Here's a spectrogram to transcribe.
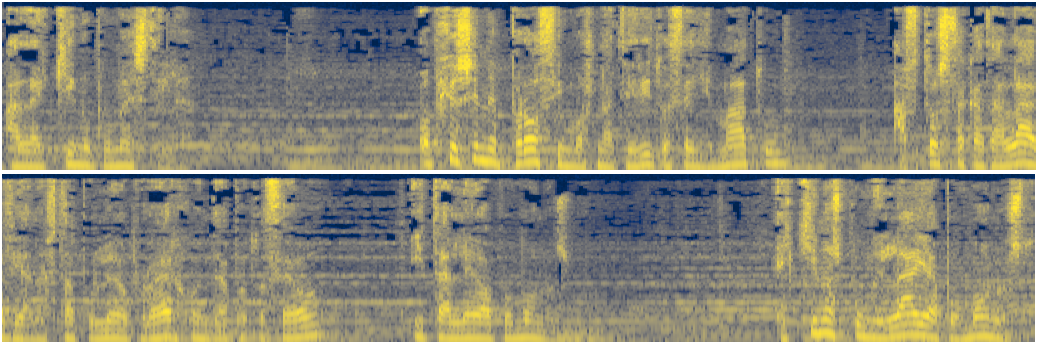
αλλά εκείνου που με έστειλε. Όποιος είναι πρόθυμος να τηρεί το θέλημά του, αυτός θα καταλάβει αν αυτά που λέω προέρχονται από το Θεό ή τα λέω από μόνος μου. Εκείνος που μιλάει από μόνος του,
